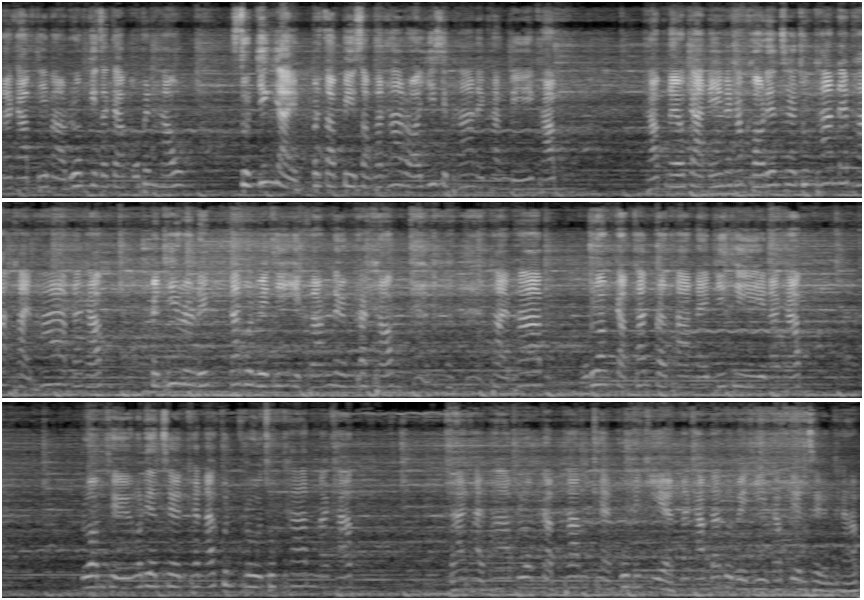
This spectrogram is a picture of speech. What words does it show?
นะครับ ที่มาร่วมกิจกรรม Open House สุดยิ่งใหญ่ประจำปี 2525 ในครั้งนี้ครับครับในโอกาสนี้นะครับขอเรียนเชิญทุกท่านได้ถ่ายภาพนะครับ เป็นที่ระลึกด้านบนเวทีอีกครั้งหนึ่งนะครับ ถ่ายภาพ ร่วมกับท่านประธานในพิธีนะครับ รวมถึงเรียนเชิญคณะคุณครูทุกท่านนะครับ ได้ถ่ายภาพร่วมกับท่านแขกผู้มีเกียรตินะครับ ด้านบนเวทีครับเรียนเชิญครับ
